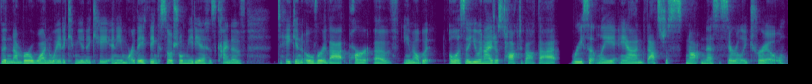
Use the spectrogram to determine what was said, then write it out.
the number one way to communicate anymore. They think social media has kind of taken over that part of email. But Alyssa, you and I just talked about that recently, and that's just not necessarily true.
